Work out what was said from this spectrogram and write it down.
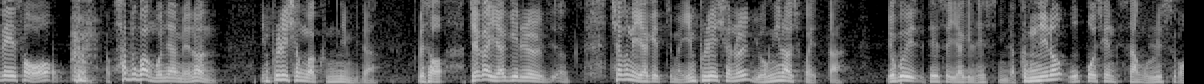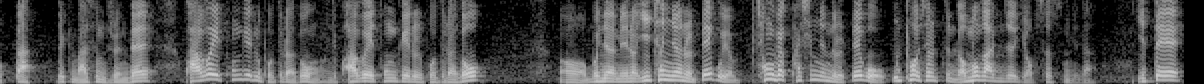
대해서 화두가 뭐냐면은 인플레이션과 금리입니다. 그래서 제가 이야기를 최근에 이야기했지만 인플레이션을 용인할 수가 있다. 요거에 대해서 이야기를 했습니다. 금리는 5% 이상 올릴 수가 없다. 이렇게 말씀드렸는데 과거의 통계를 보더라도 과거의 통계를 보더라도 어 뭐냐면은 2000년을 빼고요. 1980년도를 빼고 5%를 넘어간 적이 없었습니다. 이때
